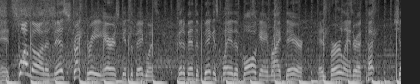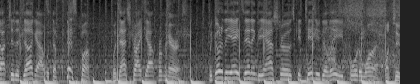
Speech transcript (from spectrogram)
It's swung on and missed. Strike three. Harris gets the big one. Could have been the biggest play of the ball game right there as Verlander a cut shot to the dugout with a fist pump with that strikeout from Harris. We go to the eighth inning. The Astros continue to lead four to one. One two,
